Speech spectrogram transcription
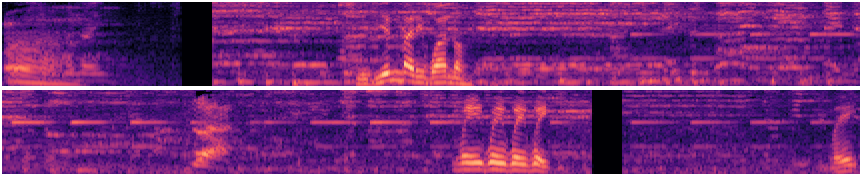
When I Y bien marihuano. Wait, wait, wait, wait. Wait.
